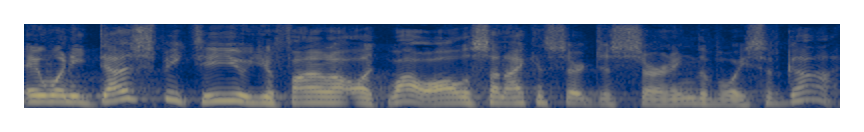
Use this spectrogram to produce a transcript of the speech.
And when He does speak to you, you find out like, wow, all of a sudden I can start discerning the voice of God.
